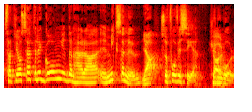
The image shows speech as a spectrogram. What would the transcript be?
Så att jag sätter igång den här eh, mixen nu. Ja. Så får vi se hur Kör. det går.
